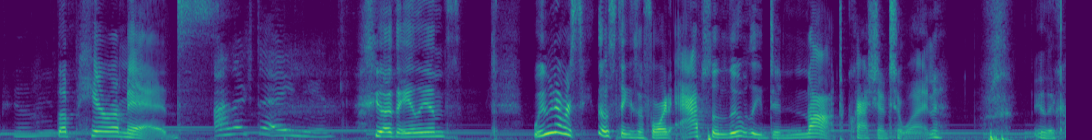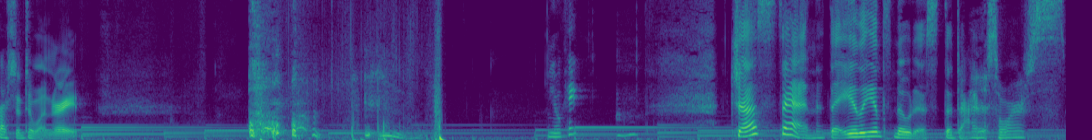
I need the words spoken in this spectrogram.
Pyramid. The pyramids. I like the aliens. You like the aliens? We've never seen those things before and absolutely did not crash into one. you they crashed into one, right? you okay? Mm-hmm. Just then, the aliens noticed the dinosaurs.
